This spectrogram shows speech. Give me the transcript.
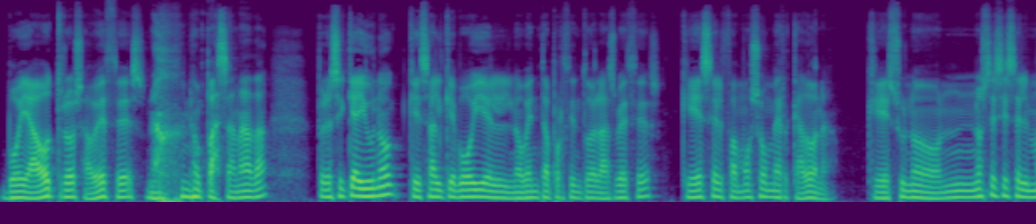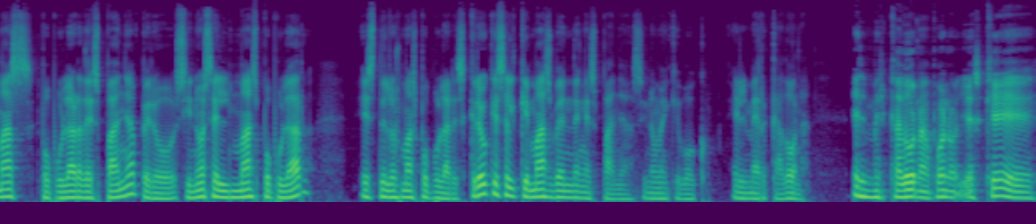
voy a otros a veces, no, no pasa nada, pero sí que hay uno que es al que voy el 90% de las veces, que es el famoso Mercadona, que es uno, no sé si es el más popular de España, pero si no es el más popular, es de los más populares. Creo que es el que más vende en España, si no me equivoco, el Mercadona. El Mercadona, bueno, y es que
